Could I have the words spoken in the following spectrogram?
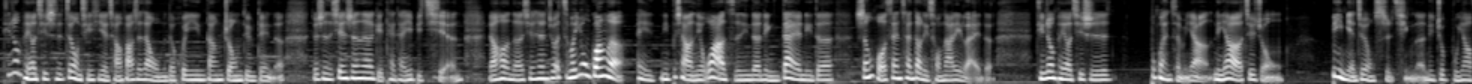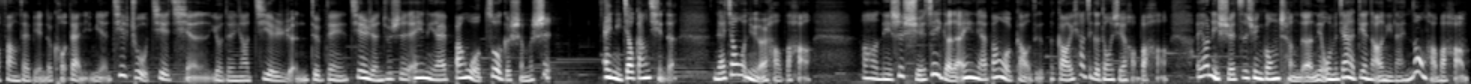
听众朋友，其实这种情形也常发生在我们的婚姻当中，对不对呢？就是先生呢给太太一笔钱，然后呢先生说怎么用光了？哎，你不想你袜子、你的领带、你的生活三餐到底从哪里来的？听众朋友，其实不管怎么样，你要这种。避免这种事情呢，你就不要放在别人的口袋里面。借住、借钱，有的人要借人，对不对？借人就是，哎，你来帮我做个什么事？哎，你教钢琴的，你来教我女儿好不好？哦，你是学这个的，哎，你来帮我搞这个，搞一下这个东西好不好？哎呦，你学资讯工程的，你我们家的电脑你来弄好不好？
